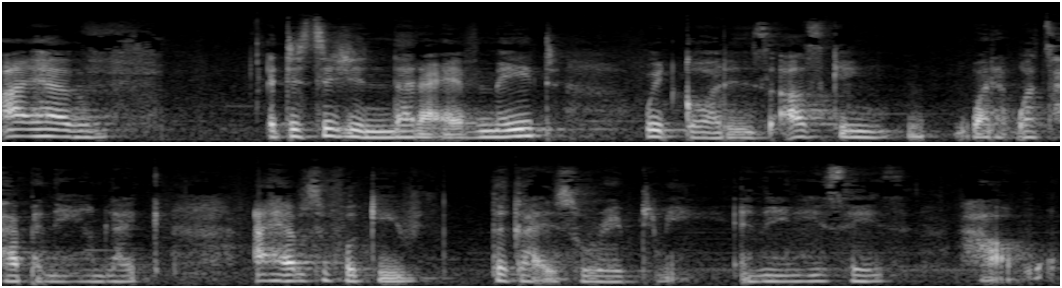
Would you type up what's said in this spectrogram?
I have a decision that I have made with God and is asking what what's happening. I'm like, I have to forgive the guys who raped me. And then he says, How?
